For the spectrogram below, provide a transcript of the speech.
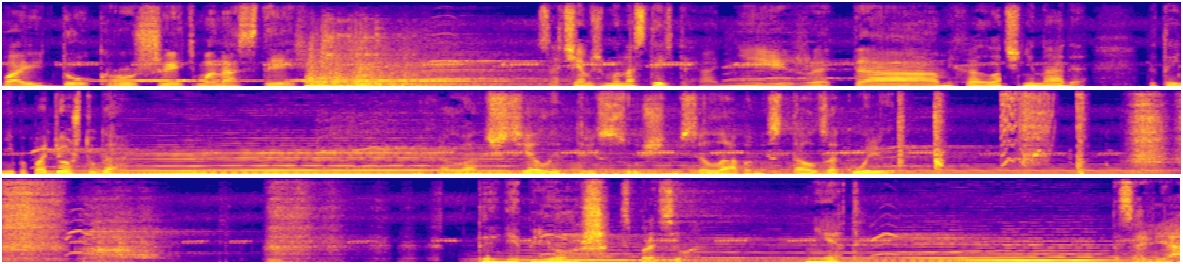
пойду крушить монастырь. Зачем же монастырь-то? Они же там. Михаил Иванович, не надо. Да ты не попадешь туда. Михаил Иванович сел и трясущимися лапами стал закуривать. Ты не пьешь? Спросил. Нет. Заря.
